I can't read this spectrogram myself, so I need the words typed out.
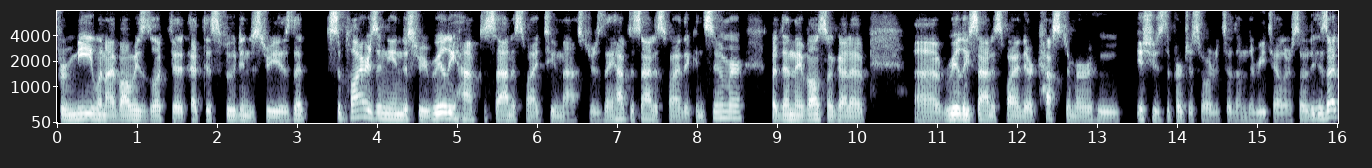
for me when I've always looked at, at this food industry is that suppliers in the industry really have to satisfy two masters. They have to satisfy the consumer, but then they've also got to uh, really satisfy their customer who issues the purchase order to them, the retailer. So is that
